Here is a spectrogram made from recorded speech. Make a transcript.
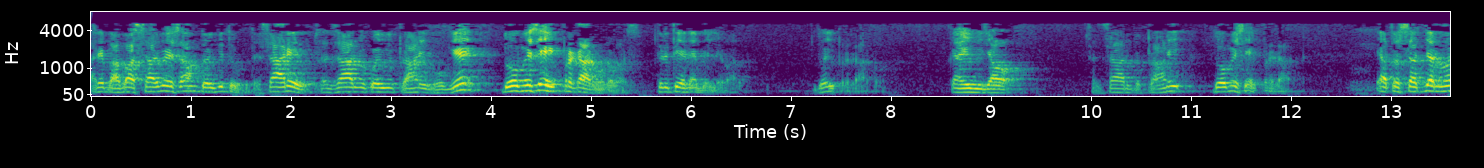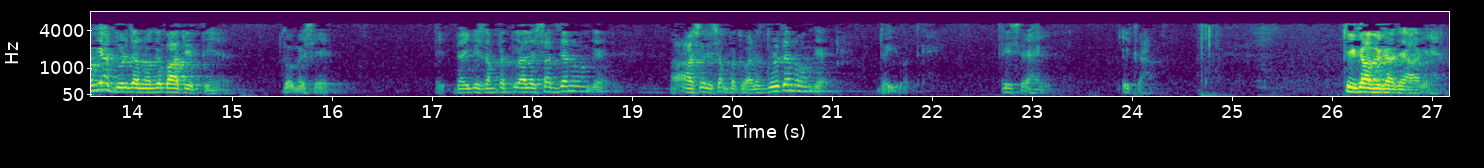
अरे बाबा सर्वेशम दो भी भूत है। सारे संसार में कोई भी प्राणी भोगे, दो में से एक प्रकार होगा बस, तृतीय नहीं मिलने वाला। दो ही प्रकार हो कहीं भी जाओ, संसार में प्राणी, दो में से एक प्रकार। या तो सज्जन होंगे या दुर्जन होंगे, बात इतनी है। दो में से दैवी संपत्ति वाले सज्जन होंगे, आसुरी संपत्ति वाले दुर्जन होंगे। दो ही होते हैं। तीसरा है। ये कहा। टीका में कहते आगे।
